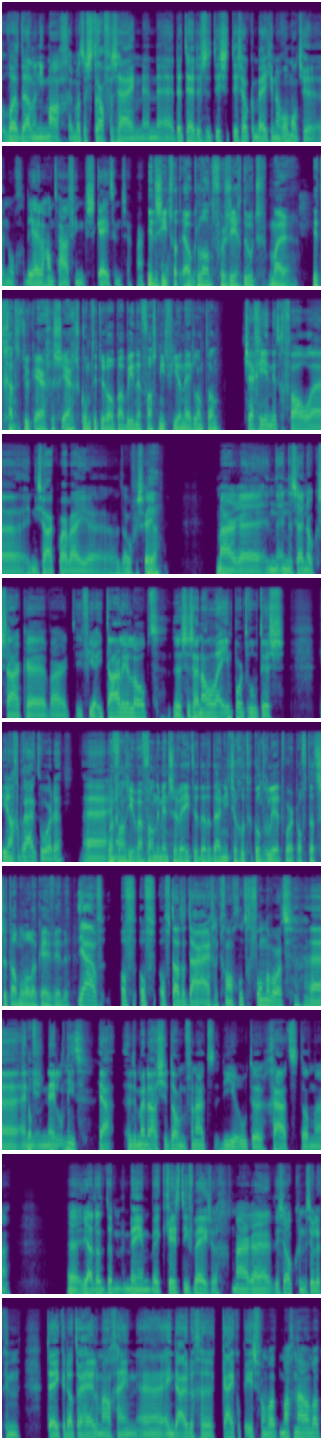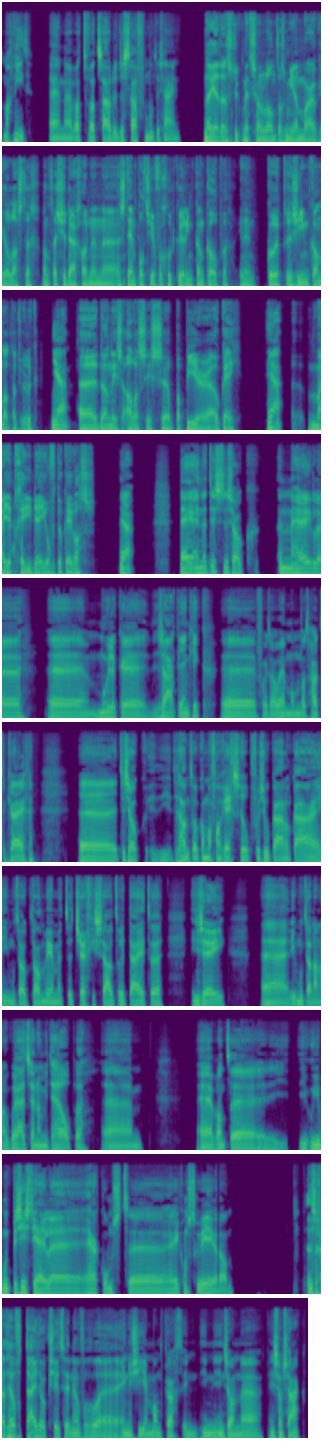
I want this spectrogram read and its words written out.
wat wel en niet mag. En wat de straffen zijn. En uh, dat, hè, dus het is, het is ook een beetje een rommeltje eh, nog. Die hele handhavingsketen, zeg maar. Dit is iets wat elk land voor zich doet. Maar dit gaat natuurlijk ergens. Ergens komt dit Europa binnen. Vast niet via Nederland dan. Tsjechië in dit geval. Uh, in die zaak waar wij uh, het over schreven. Ja? Maar uh, en, en er zijn ook zaken waar het via Italië loopt. Dus er zijn allerlei importroutes die dan gebruikt worden. Uh, waarvan, en, waarvan de mensen weten dat het daar niet zo goed gecontroleerd wordt. Of dat ze het allemaal wel oké okay vinden. Ja, of, of, of, of dat het daar eigenlijk gewoon goed gevonden wordt. Uh, en in Nederland niet. Ja, maar als je dan vanuit die route gaat, dan uh, ja, dan, dan, ben je een beetje creatief bezig. Maar uh, het is ook natuurlijk een teken dat er helemaal geen uh, eenduidige kijk op is van wat mag nou en wat mag niet. En wat, wat zouden de straffen moeten zijn. Nou ja, dat is natuurlijk met zo'n land als Myanmar ook heel lastig. Want als je daar gewoon een, een stempeltje voor goedkeuring kan kopen, in een corrupt regime kan dat natuurlijk. Ja. dan is alles is, op papier oké. Okay. Ja. maar je hebt geen idee of het oké okay was. Ja. Nee, en het is dus ook een hele uh, moeilijke zaak, denk ik, uh, voor het OM om dat hard te krijgen. Uh, het, is ook, het hangt ook allemaal van rechtshulpverzoeken aan elkaar. Hè. Je moet ook dan weer met de Tsjechische autoriteiten in zee. die moeten dan ook bereid zijn om je te helpen. Um, want je, je, moet precies die hele herkomst reconstrueren dan. Dus er gaat heel veel tijd ook zitten en heel veel energie en mankracht in, in, in zo'n in zo'n zaak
